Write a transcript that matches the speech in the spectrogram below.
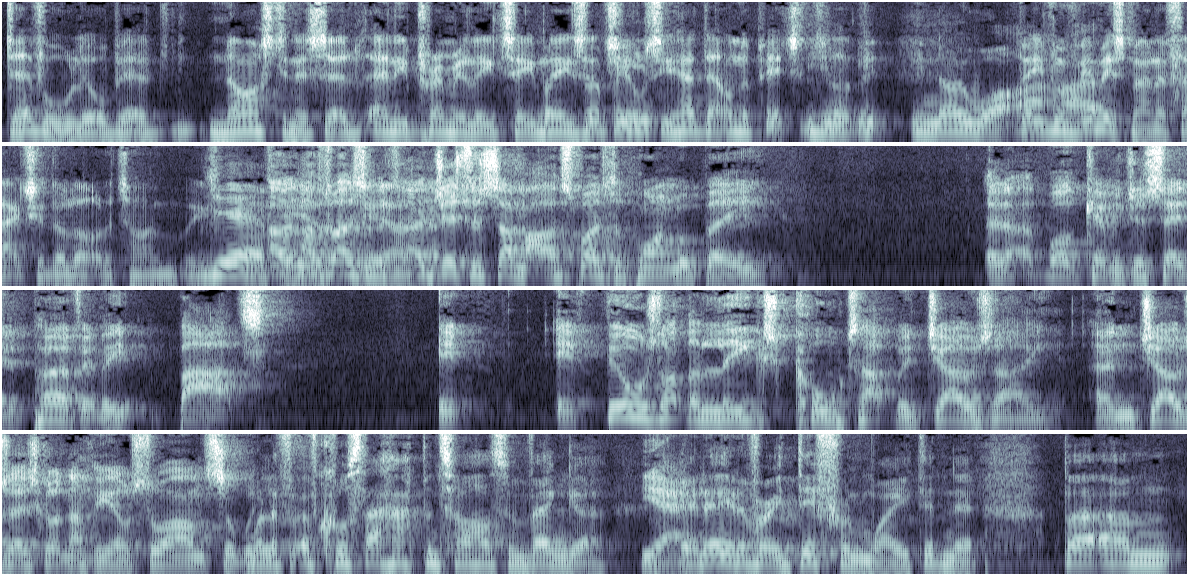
devil, little bit of nastiness that any Premier League team needs. but That Chelsea you- had that on the pitch. You, you- you know what? but even I- Vim is manufactured a lot of the time. Yeah, I- I suppose- Yeah. just to sum up, I suppose the point would be uh, what Kevin just said perfectly, but it it feels like the league's caught up with Jose, and Jose's got nothing else to answer with. Well, of, of course, that happened to Arsene Wenger. Yeah. in, in a very different way, didn't it? But um,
